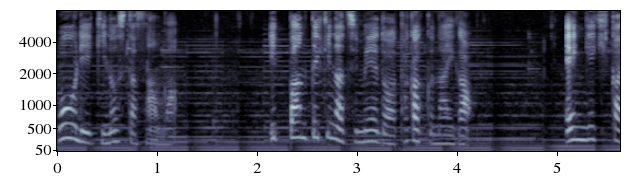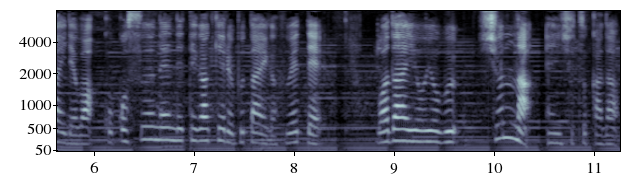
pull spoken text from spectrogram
ーウォーリー木下さんは一般的な知名度は高くないが演劇界ではここ数年で手掛ける舞台が増えて話題を呼ぶ旬な演出家だ。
